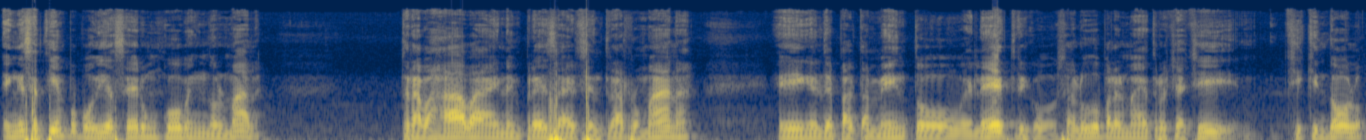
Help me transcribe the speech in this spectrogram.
en ese tiempo podía ser un joven normal. Trabajaba en la empresa El Central Romana, en el departamento eléctrico. Saludo para el maestro Chachi, Chiquindolo.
